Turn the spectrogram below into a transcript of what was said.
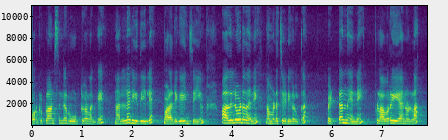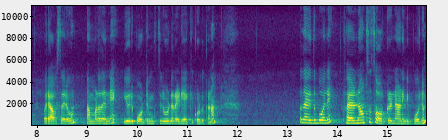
ഓർക്കിഡ് പ്ലാന്റ്സിന്റെ റൂട്ടുകളൊക്കെ നല്ല രീതിയിൽ വളരുകയും ചെയ്യും. അപ്പോൾ അതിലൂടെ തന്നെ നമ്മുടെ ചെടികൾക്ക് പെട്ടെന്ന് തന്നെ ഫ്ലവർ ചെയ്യാനുള്ള ഒരവസരവും നമ്മൾ തന്നെ ഈ ഒരു പോട്ട് മിക്സിലൂടെ റെഡിയാക്കി കൊടുക്കണം. അതായത് പോലെ ഫെലനോപ്സസ് ഓർക്കിഡിനാണെങ്കിൽ പോലും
